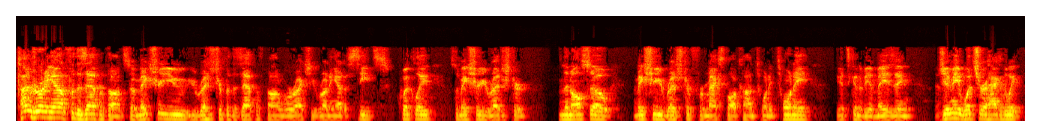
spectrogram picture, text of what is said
Time's running out for the Zapathon, so make sure you, you register for the Zapathon. We're actually running out of seats quickly, so make sure you register. And then also make sure you register for MaxLawCon 2020. It's going to be amazing. Jimmy, what's your hack of the week?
